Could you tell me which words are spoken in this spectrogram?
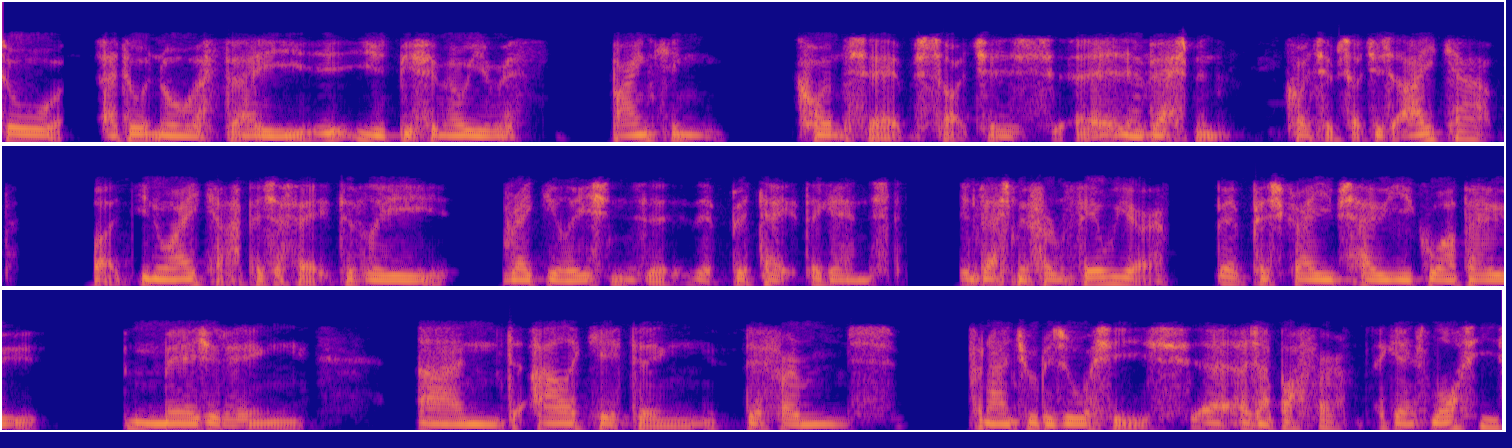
So I don't know if I, you'd be familiar with banking concepts such as uh, investment concepts such as ICAP, but you know ICAP is effectively regulations that, that protect against investment firm failure. It prescribes how you go about measuring and allocating the firm's financial resources as a buffer against losses.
